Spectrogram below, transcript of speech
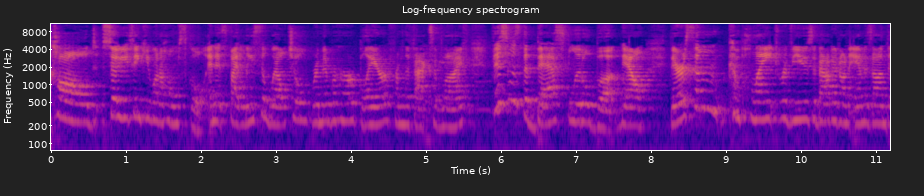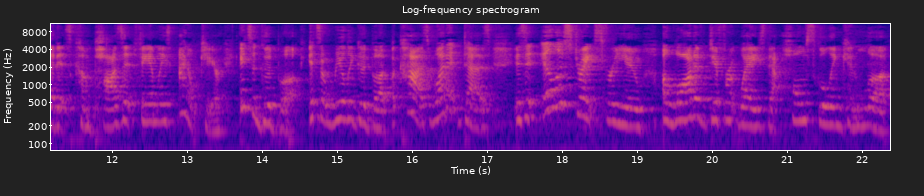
called So You Think You Want to Homeschool, and it's by Lisa Whelchel. Remember her, Blair from The Facts of Life? This was the best little book. Now, there are some complaint reviews about it on Amazon that it's composite families. I don't care. It's a good book. It's a really good book because what it does is it illustrates for you a lot of different ways that homeschooling can look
